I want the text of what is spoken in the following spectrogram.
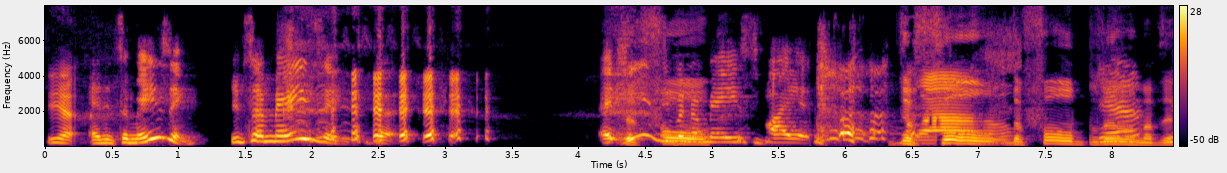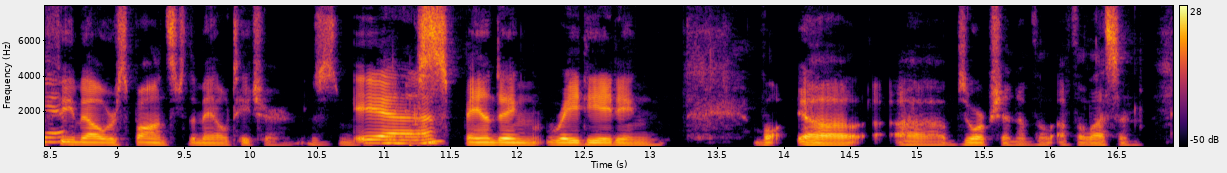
yeah. and it's amazing. It's amazing. The- and The he's even full- amazed by it. the Wow. full the full bloom Yeah, of the yeah. female response to the male teacher Yeah. expanding radiating uh, uh, absorption of the of the lesson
